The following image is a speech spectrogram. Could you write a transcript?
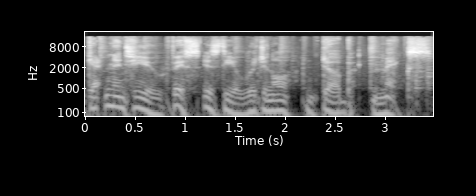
Getting Into You. This is the original dub mix.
